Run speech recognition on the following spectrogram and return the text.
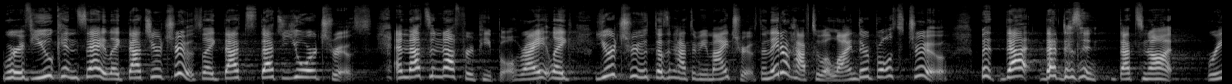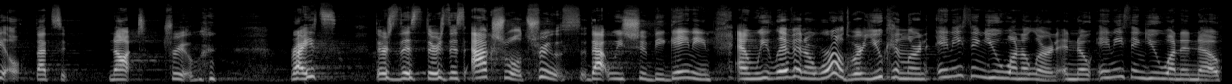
Where if you can say, like, that's your truth, like, that's, that's your truth. And that's enough for people, right? Like, your truth doesn't have to be my truth, and they don't have to align. They're both true. But that, that doesn't, that's not real. That's not true, right? There's this, there's this actual truth that we should be gaining. And we live in a world where you can learn anything you want to learn and know anything you want to know.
